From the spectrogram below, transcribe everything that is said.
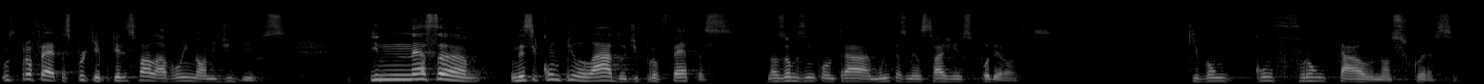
Os profetas, por quê? Porque eles falavam em nome de Deus. E nessa, nesse compilado de profetas, nós vamos encontrar muitas mensagens poderosas que vão confrontar o nosso coração.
